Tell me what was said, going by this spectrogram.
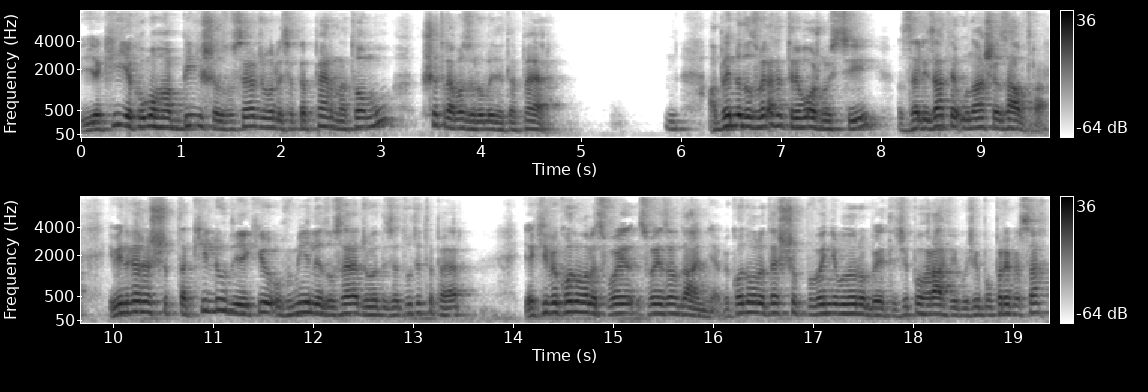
які якомога більше зосереджувалися тепер на тому, що треба зробити тепер. Аби не дозволяти тривожності залізати у наше завтра. І він каже, що такі люди, які вміли зосереджуватися тут і тепер, які виконували своє, своє завдання, виконували те, що повинні були робити, чи по графіку, чи по приписах,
